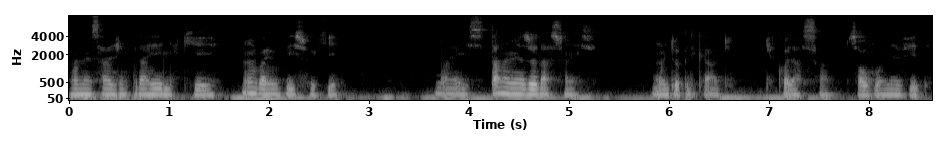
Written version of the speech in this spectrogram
uma mensagem para ele que não vai ouvir isso aqui, mas está nas minhas orações. Muito obrigado, de coração, salvou minha vida.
